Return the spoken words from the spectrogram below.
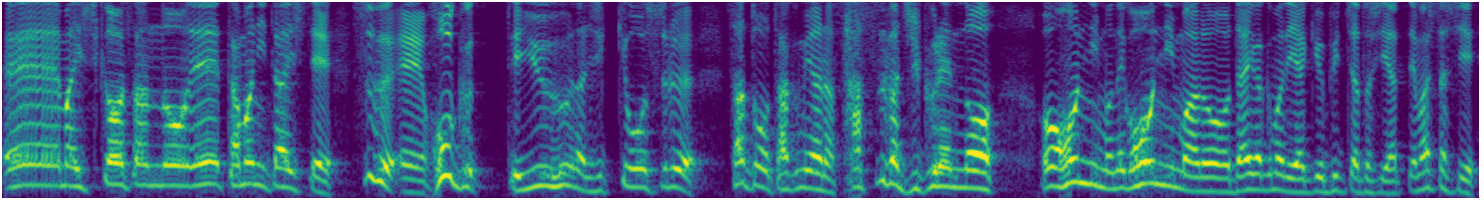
えーまあ、石川さんの、えー球に対してすぐ、えーフォーク。っていう風な実況をする佐藤匠アナさすが熟練の本人もねご本人もあの大学まで野球ピッチャーとしてやってましたし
